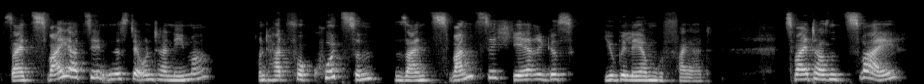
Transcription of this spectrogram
Seit zwei Jahrzehnten ist er Unternehmer und hat vor kurzem sein 20-jähriges Jubiläum gefeiert. 2002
